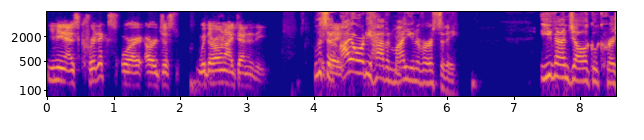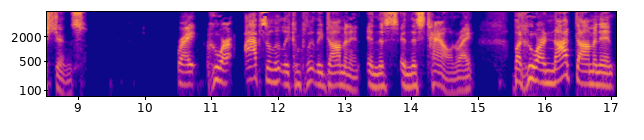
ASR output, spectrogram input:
You mean as critics or, or just with their own identity? Listen, I already have in my university evangelical Christians, right, who are absolutely completely dominant in this in this town, right, but who are not dominant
